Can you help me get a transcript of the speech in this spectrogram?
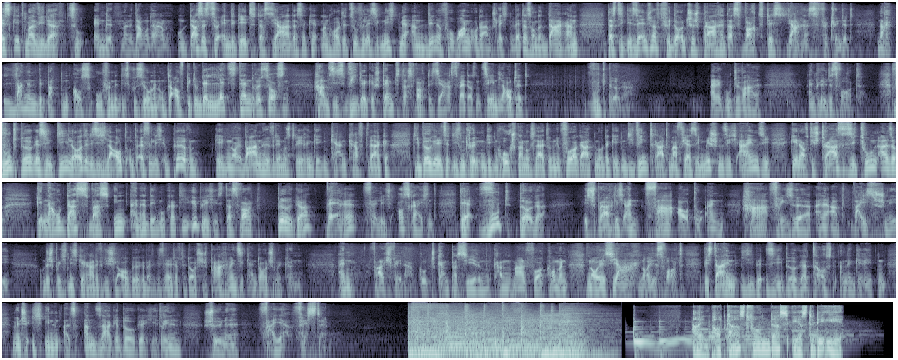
Es geht mal wieder zu Ende, meine Damen und Herren. Und dass es zu Ende geht, das Jahr, das erkennt man heute zuverlässig nicht mehr an Dinner for One oder am schlechten Wetter, sondern daran, dass die Gesellschaft für deutsche Sprache das Wort des Jahres verkündet. Nach langen Debatten, ausufernden Diskussionen unter Aufbietung der letzten Ressourcen haben sie es wieder gestemmt. Das Wort des Jahres 2010 lautet Wutbürger. Eine gute Wahl. Ein blödes Wort. Wutbürger sind die Leute, die sich laut und öffentlich empören gegen neue Bahnhöfe demonstrieren, gegen Kernkraftwerke, die Bürgerinitiativen gründen gegen Hochspannungsleitungen im Vorgarten oder gegen die Windradmafia. Sie mischen sich ein, sie gehen auf die Straße, sie tun also genau das, was in einer Demokratie üblich ist. Das Wort Bürger wäre völlig ausreichend. Der Wutbürger ist sprachlich ein Fahrauto, ein Haarfriseur, eine Art Weißschnee. Und es spricht nicht gerade für die schlauen Bürger bei der Gesellschaft der deutschen Sprache, wenn sie kein Deutsch mehr können. Ein Falschfehler. Gut, kann passieren, kann mal vorkommen. Neues Jahr, neues Wort. Bis dahin, liebe Seebürger draußen an den Geräten, wünsche ich Ihnen als Ansagebürger hier drinnen schöne Feierfeste. Ein Podcast von das erste.de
